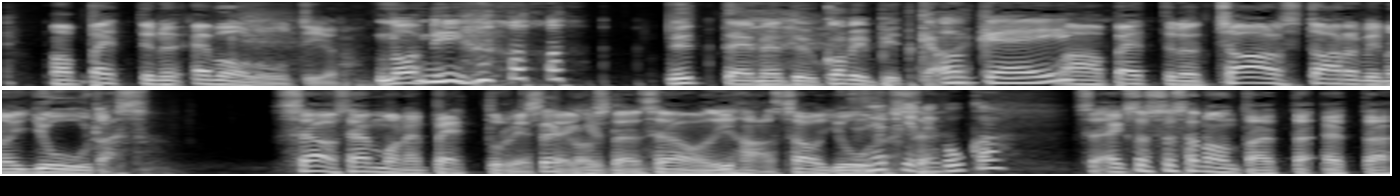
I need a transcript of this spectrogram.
Mä oon pettynyt evoluutioon. No niin. Nyt ei menty kovin pitkälle. Okei. Mä oon pettynyt, että Charles Darwin on Juudas. Se on semmoinen petturi, että ei se. ketään, se on ihan, se on Siis Juudas. hetkinen, Se, kuka? se, eikö se ole se sanonta, että, että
